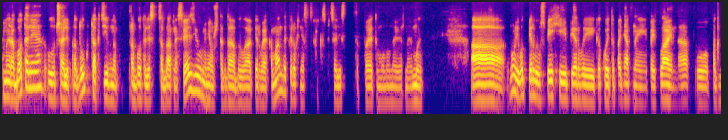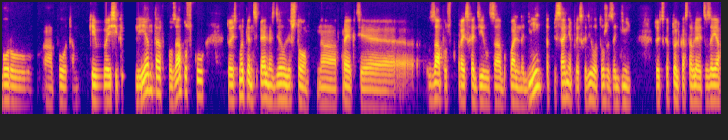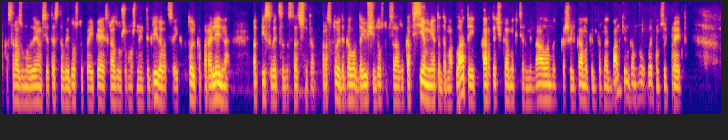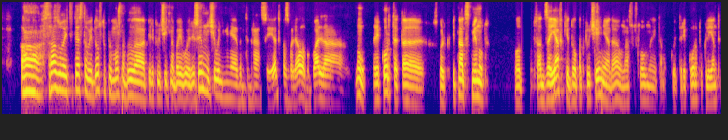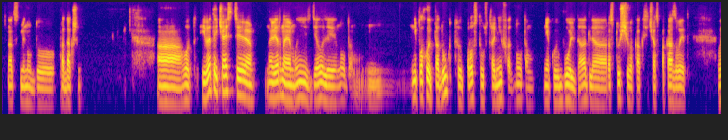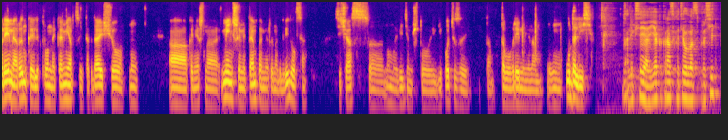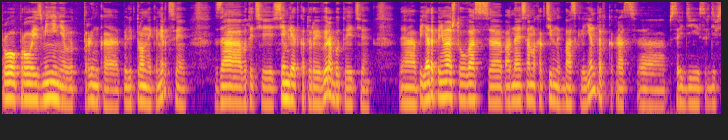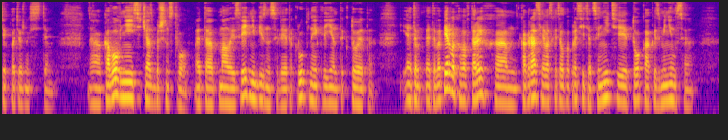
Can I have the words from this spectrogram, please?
мы работали, улучшали продукт, активно работали с обратной связью. У меня уже тогда была первая команда, первых несколько специалистов, поэтому, ну, наверное, мы. А, ну и вот первые успехи, первый какой-то понятный pipeline да, по подбору, а, по там, KYC клиентов, по запуску. То есть мы принципиально сделали что а, в проекте? Запуск происходил за буквально дни, подписание происходило тоже за дни. То есть как только оставляется заявка, сразу мы выдаем все тестовые доступы API, сразу уже можно интегрироваться, и как только параллельно подписывается достаточно там, простой договор, дающий доступ сразу ко всем методам оплаты, и к карточкам, и к терминалам, и к кошелькам, и к интернет-банкингам. Ну, в этом суть проекта. А, сразу эти тестовые доступы можно было переключить на боевой режим, ничего не меняя в интеграции. И это позволяло буквально, ну, рекорд это сколько, 15 минут вот от заявки до подключения, да, у нас условный там какой-то рекорд у клиента 15 минут до продакшн. А, вот. И в этой части, наверное, мы сделали, ну, там, неплохой продукт, просто устранив одну там некую боль, да, для растущего, как сейчас показывает время рынка электронной коммерции. Тогда еще, ну, а, конечно, меньшими темпами рынок двигался. Сейчас, э, ну, мы видим, что гипотезы там, того времени нам удались. Алексей, а я как раз хотел вас спросить про, про изменение вот рынка электронной коммерции за вот эти 7 лет, которые вы работаете. Э, я так понимаю, что у вас э, одна из самых активных баз клиентов как раз э, среди, среди всех платежных систем. Кого в ней сейчас большинство? Это малый и средний бизнес или это крупные клиенты? Кто это? Это, это во-первых. А во-вторых, эм, как раз я вас хотел попросить, оцените то, как изменился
